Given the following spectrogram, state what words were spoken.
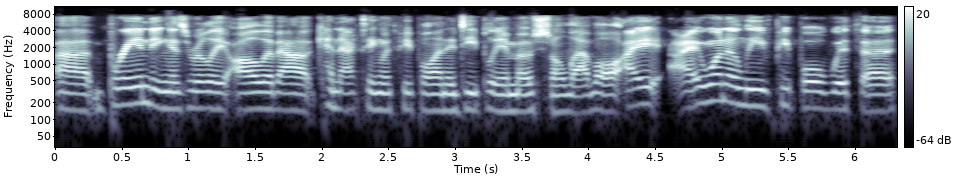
uh, branding is really all about connecting with people on a deeply emotional level. I, I want to leave people with a,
